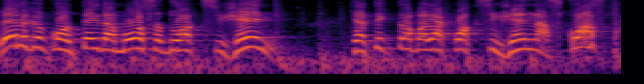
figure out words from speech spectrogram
Lembra que eu contei da moça do oxigênio? Que ia ter que trabalhar com oxigênio nas costas?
